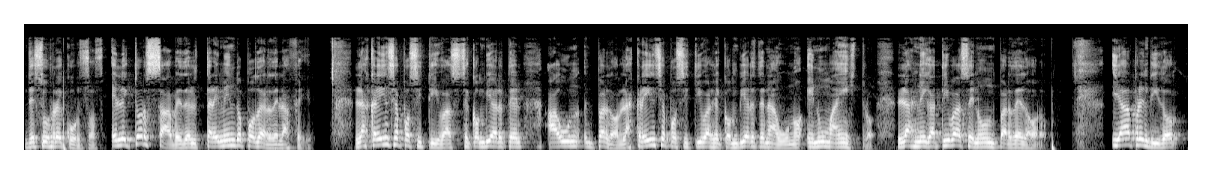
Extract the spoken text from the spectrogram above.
de sus recursos. El lector sabe del tremendo poder de la fe. Las creencias positivas se convierten a un, perdón, las creencias positivas le convierten a uno en un maestro, las negativas en un perdedor. Y ha aprendido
